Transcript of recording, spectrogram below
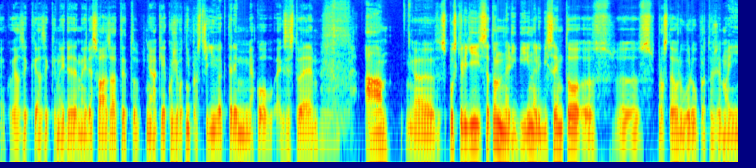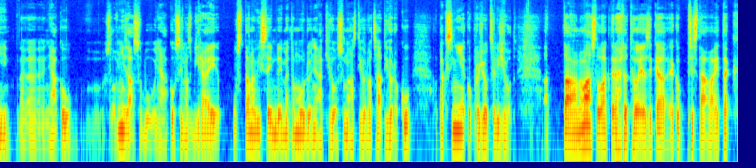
Jako jazyk, jazyk nejde, nejde svázat, je to nějaký jako životní prostředí, ve kterém jako existuje. Mm. A e, spoustě lidí se to nelíbí, nelíbí se jim to e, z, e, z prostého důvodu, protože mají nějakou slovní zásobu, nějakou si nazbírají, ustanoví se jim, dejme tomu, do nějakého 18. 20. roku a pak s ní jako prožijou celý život. A ta nová slova, která do toho jazyka jako přistávají, tak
